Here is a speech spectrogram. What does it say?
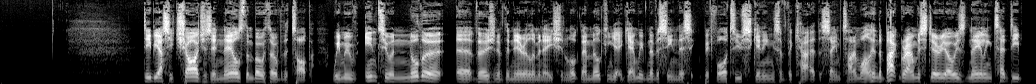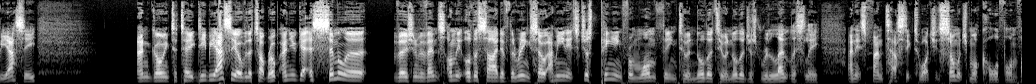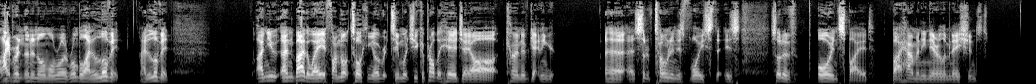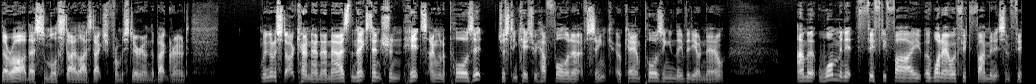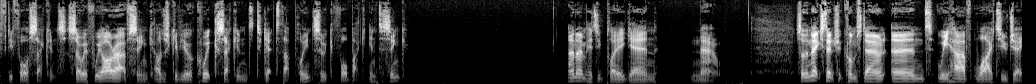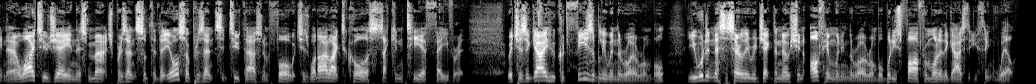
DiBiase charges in, nails them both over the top. We move into another uh, version of the near elimination look. They're milking it again. We've never seen this before. Two skinnings of the cat at the same time. While in the background, Mysterio is nailing Ted DiBiase and going to take DiBiase over the top rope. And you get a similar version of events on the other side of the ring. So, I mean, it's just pinging from one thing to another to another just relentlessly. And it's fantastic to watch. It's so much more colourful and vibrant than a normal Royal Rumble. I love it. I love it and you and by the way, if I'm not talking over it too much, you could probably hear Jr. kind of getting uh, a sort of tone in his voice that is sort of awe-inspired by how many near eliminations there are. There's some more stylized action from Mysterio in the background. We're going to start a countdown now. Now, as the next entrant hits, I'm going to pause it just in case we have fallen out of sync. Okay, I'm pausing in the video now. I'm at 1 minute 55, uh, 1 hour 55 minutes and 54 seconds. So if we are out of sync, I'll just give you a quick second to get to that point so we can fall back into sync. And I'm hitting play again now. So the next entrant comes down and we have Y2J. Now, Y2J in this match presents something that he also presents in 2004, which is what I like to call a second tier favourite which is a guy who could feasibly win the Royal Rumble. You wouldn't necessarily reject the notion of him winning the Royal Rumble, but he's far from one of the guys that you think will.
